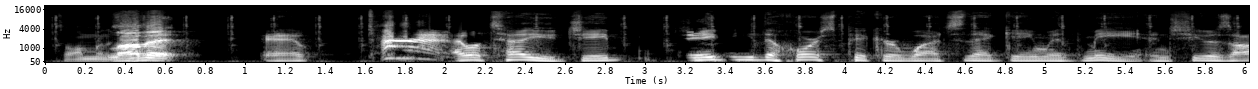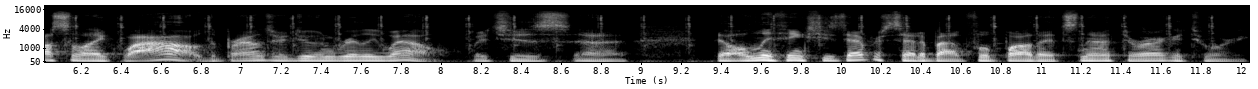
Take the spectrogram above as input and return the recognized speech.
That's I'm going to Love it. And I will tell you, J- JB the horse picker watched that game with me, and she was also like, "Wow, the Browns are doing really well," which is uh, the only thing she's ever said about football that's not derogatory.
